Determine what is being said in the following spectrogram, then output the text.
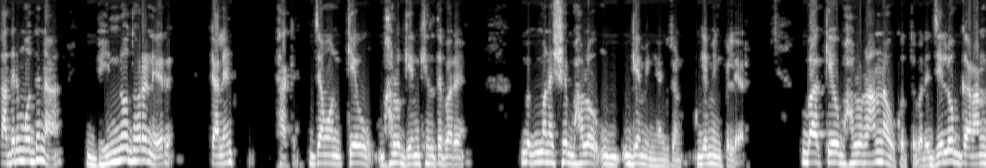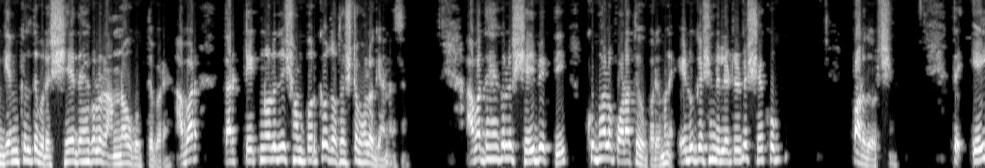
তাদের মধ্যে না ভিন্ন ধরনের ট্যালেন্ট থাকে। যেমন কেউ ভালো গেম খেলতে পারে মানে সে ভালো গেমিং একজন গেমিং প্লেয়ার বা কেউ ভালো রান্নাও করতে পারে। যে লোক গেম খেলতে পারে, সে দেখা গেলো রান্নাও করতে পারে। আবার তার টেকনোলজি সম্পর্কেও যথেষ্ট ভালো জ্ঞান আছে। আবার দেখা গেলো সেই ব্যক্তি খুব ভালো পড়াতেও পারে। মানে এডুকেশন রিলেটেড সে খুব পারদর্শী। তো এই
